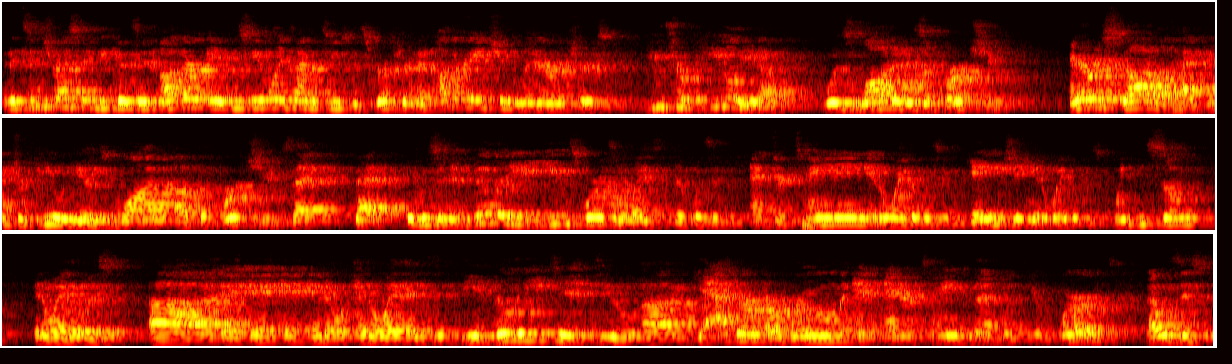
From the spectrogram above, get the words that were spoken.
And it's interesting because in other, it's the only time it's used in Scripture, and in other ancient literatures, eutrapelia was lauded as a virtue. Aristotle had eutrapelia as one of the virtues, that, that it was an ability to use words in a way that was entertaining, in a way that was engaging, in a way that was winsome, in a way that was, uh, in, in, a, in, a, way, the ability to, to uh, gather a room and entertain them with your words. That was this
